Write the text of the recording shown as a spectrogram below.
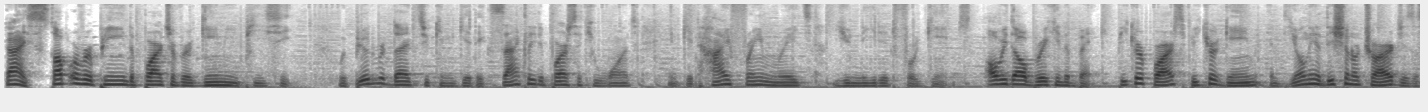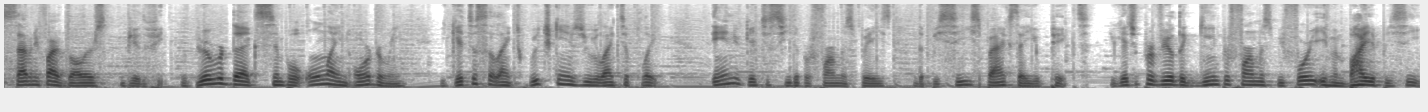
Guys, stop overpaying the parts of your gaming PC. With Build Redux, you can get exactly the parts that you want and get high frame rates you needed for games, all without breaking the bank. Pick your parts, pick your game, and the only additional charge is a $75 build fee. With Build Redux simple online ordering, you get to select which games you like to play. Then you get to see the performance based on the PC specs that you picked. You get to preview the game performance before you even buy a PC.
